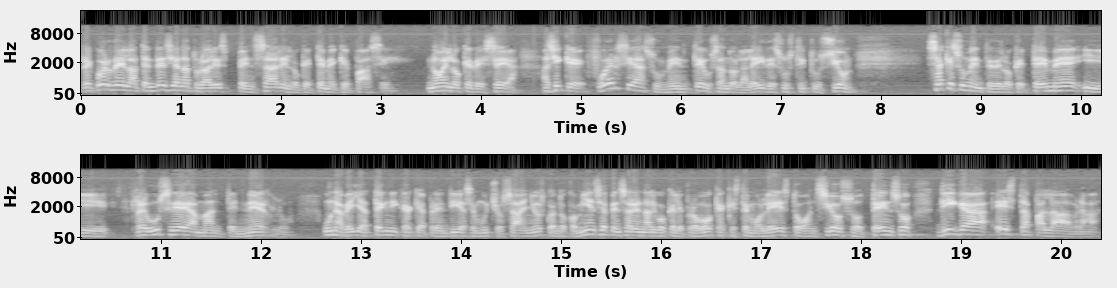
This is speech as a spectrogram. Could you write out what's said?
Recuerde, la tendencia natural es pensar en lo que teme que pase, no en lo que desea. Así que fuerce a su mente usando la ley de sustitución. Saque su mente de lo que teme y rehúse a mantenerlo. Una bella técnica que aprendí hace muchos años, cuando comience a pensar en algo que le provoca que esté molesto, ansioso, tenso, diga esta palabra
